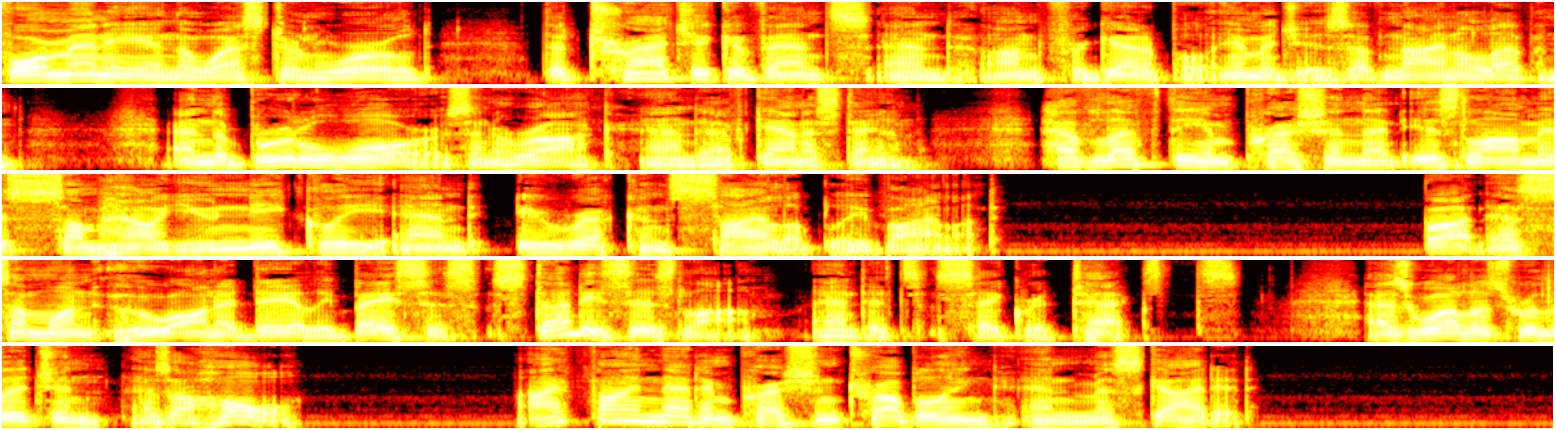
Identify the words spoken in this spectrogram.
For many in the Western world, the tragic events and unforgettable images of 9 11 and the brutal wars in Iraq and Afghanistan have left the impression that Islam is somehow uniquely and irreconcilably violent. But as someone who on a daily basis studies Islam and its sacred texts, as well as religion as a whole, I find that impression troubling and misguided.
